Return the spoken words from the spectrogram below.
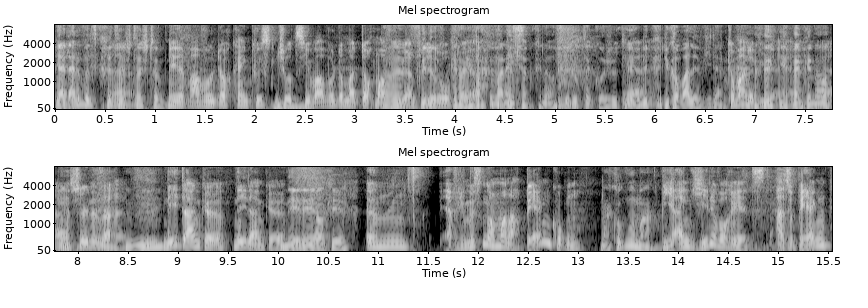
Ja, dann wird's kritisch, das stimmt. Nee, da war wohl doch kein Küstenschutz. Hier war wohl doch mal, doch mal früher ein Friedhof. genau, ja. ja. ich glaube genau, Friedhof der Kuscheltiere. Ja. Die, die kommen alle wieder. Kommen alle wieder. ja, genau. Ja, schöne Sache. Nee, danke. Nee, danke. Nee, nee, okay. Ähm, ja, wir müssen noch mal nach Bergen gucken. Na, gucken wir mal. Wie eigentlich jede Woche jetzt. Also Bergen,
